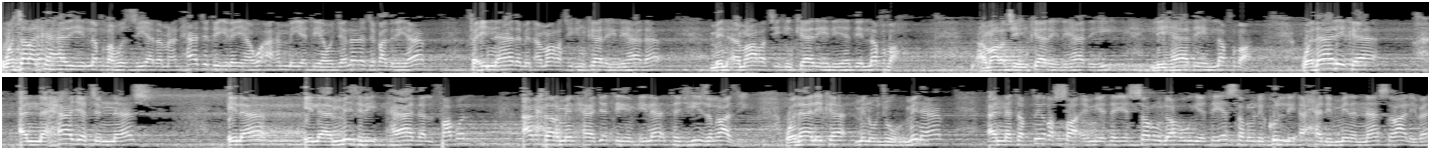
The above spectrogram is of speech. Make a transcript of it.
وترك هذه اللفظة والزيادة مع الحاجة إليها وأهميتها وجلالة قدرها فإن هذا من أمارة إنكاره لهذا من أمارة إنكاره لهذه اللفظة. أمارة إنكاره لهذه لهذه اللفظة. وذلك أن حاجة الناس إلى إلى مثل هذا الفضل أكثر من حاجتهم إلى تجهيز الغازي. وذلك من وجوه. منها أن تفطير الصائم يتيسر له يتيسر لكل أحد من الناس غالبا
